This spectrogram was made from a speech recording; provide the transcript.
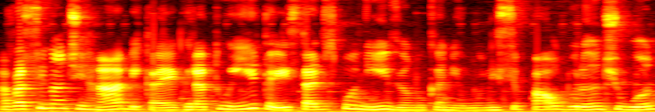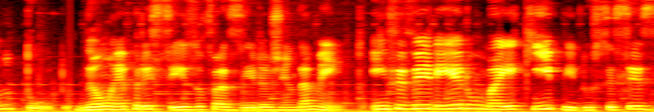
A vacina antirrábica é gratuita e está disponível no canil municipal durante o ano todo. Não é preciso fazer agendamento. Em fevereiro, uma equipe do CCZ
